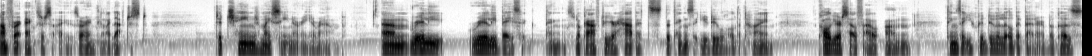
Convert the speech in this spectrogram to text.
Not for exercise or anything like that, just to change my scenery around Um, really, really basic things. Look after your habits, the things that you do all the time. Call yourself out on things that you could do a little bit better because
